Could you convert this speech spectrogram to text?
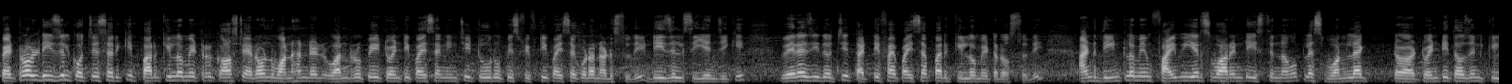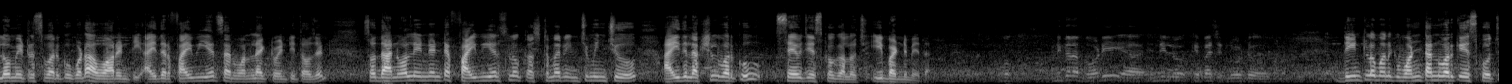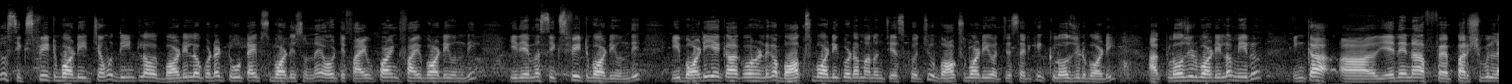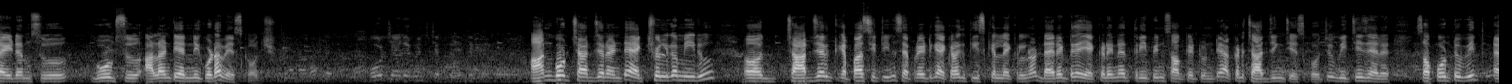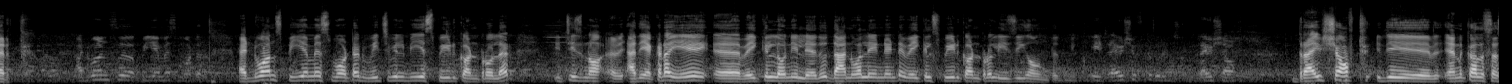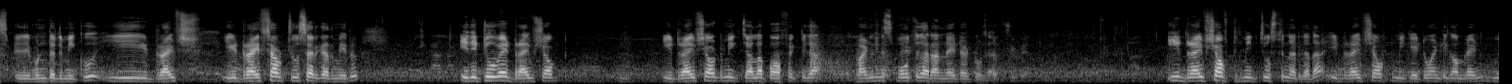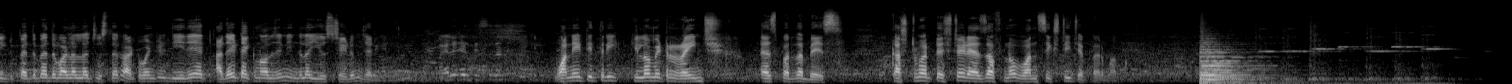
పెట్రోల్ డీజిల్కి వచ్చేసరికి per kilometer cost around one hundred one rupee twenty paisa నుంచి టూ రూపీస్ ఫిఫ్టీ పైసా కూడా నడుస్తుంది డీజిల్ సిఎన్జికి. వేరేజ్ ఇది వచ్చి thirty five paisa per kilometer వస్తుంది. అండ్ దీంట్లో మేము ఫైవ్ ఇయర్స్ వారంటీ ఇస్తున్నాము plus one lakh twenty thousand kilometers వరకు కూడా ఆ warranty either five years or one lakh twenty thousand so దానివల్ల ఏంటంటే ఫైవ్ ఇయర్స్లో కస్టమర్ ఇంచుమించు ఐదు లక్షల వరకు సేవ్ చేసుకోగలవచ్చు ఈ బండి మీద. దీంట్లో మనకి వన్ టన్ వరకు వేసుకోవచ్చు. సిక్స్ ఫీట్ బాడీ ఇచ్చాము. దీంట్లో బాడీలో కూడా టూ టైప్స్ బాడీస్ ఉన్నాయి. ఒకటి ఫైవ్ పాయింట్ ఫైవ్ బాడీ ఉంది. ఇదేమో సిక్స్ ఫీట్ బాడీ ఉంది. ఈ బాడీయే కాకుండా బాక్స్ బాడీ కూడా మనం చేసుకోవచ్చు. బాక్స్ బాడీ వచ్చేసరికి క్లోజ్డ్ బాడీ ఆ క్లోజ్డ్ బాడీలో మీరు ఇంకా ఏదైనా పర్షిబుల్ ఐటమ్స్ గూడ్స్ అలాంటివన్నీ కూడా వేసుకోవచ్చు. బోర్డ్ చార్జర్ గురించి చెప్తారు ఏం చెప్తారు ఆన్ బోర్డ్ ఛార్జర్ అంటే యాక్చువల్గా మీరు ఛార్జర్ కెపాసిటీని సెపరేట్గా ఎక్కడికి తీసుకెళ్ళలేకలనో డైరెక్ట్గా ఎక్కడైనా త్రీ పిన్ సాకెట్ ఉంటే అక్కడ ఛార్జింగ్ చేసుకోవచ్చు which is support with earth advance PMS motor advance PMS motor which will be a speed controller which is not అది ఎక్కడ ఏ వెహికల్లోని లేదు. దానివల్ల ఏంటంటే వెహికల్ స్పీడ్ కంట్రోల్ ఈజీగా ఉంటుంది మీకు. డ్రైవ్ షిఫ్ట్ ఇది వెనకాల సస్ ఉంటుంది మీకు. ఈ డ్రైవ్ ఈ డ్రైవ్ షాఫ్ట్ చూసారు కదా మీరు? ఇది టూ వే డ్రైవ్ షాఫ్ట్ ఈ డ్రైవ్ షాఫ్ట్ మీకు చాలా పర్ఫెక్ట్గా బండిని స్మూత్గా రన్ అయ్యేటట్టు ఉంటుంది. ఈ డ్రైవ్ షాఫ్ట్ మీకు చూస్తున్నారు కదా ఈ డ్రైవ్ షాఫ్ట్ మీకు ఎటువంటి కంప్లైంట్ మీకు పెద్ద పెద్ద వాళ్ళల్లో చూస్తారు అటువంటిది ఇదే అదే టెక్నాలజీని ఇందులో యూస్ చేయడం జరిగింది. One eighty three kilometer range as per the base customer tested as of no one sixty చెప్పారు మాకు.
